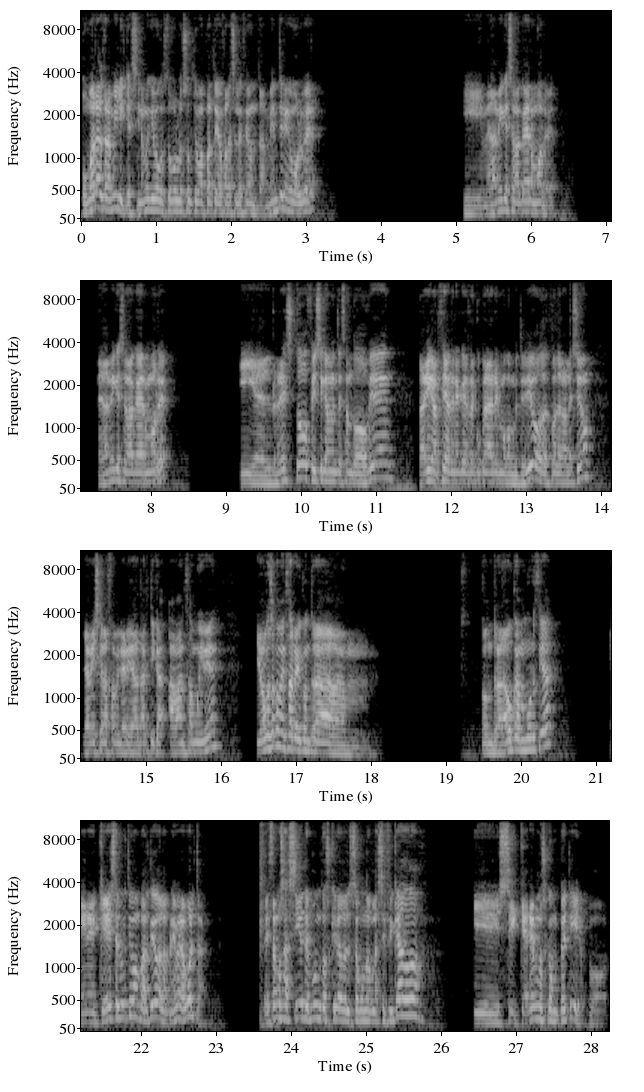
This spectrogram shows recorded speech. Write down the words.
Omar Alramili, que si no me equivoco estuvo en los últimos partidos con la selección, también tiene que volver. Y me da a mí que se va a caer More. Me da a mí que se va a caer More. Y el resto, físicamente están todos bien. David García tiene que recuperar el ritmo competitivo después de la lesión. Ya veis que la familiaridad táctica avanza muy bien. Y vamos a comenzar hoy contra... Contra la UCAM Murcia. En el que es el último partido de la primera vuelta. Estamos a 7 puntos creo del segundo clasificado. Y si queremos competir por,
